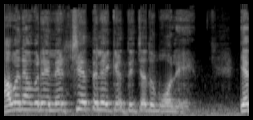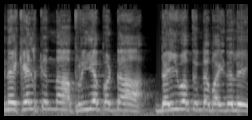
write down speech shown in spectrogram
അവൻ അവരെ ലക്ഷ്യത്തിലേക്ക് എത്തിച്ചതുപോലെ. എന്നെ കേൾക്കുന്ന പ്രിയപ്പെട്ട ദൈവത്തിന്റെ പൈതലേ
